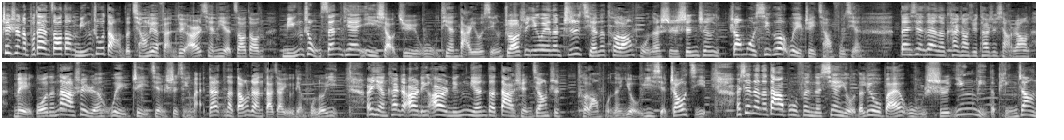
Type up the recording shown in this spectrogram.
这事呢，不但遭到民主党的强烈反对，而且呢，也遭到民众三天一小聚，五天大游行。主要是因为呢，之前的特朗普呢是声称让墨西哥为这墙付钱，但现在呢，看上去他是想让美国的纳税人为这件事情买单。那当然，大家有点不乐意。而眼看着二零二零年的大选将至，特朗普呢有一些着急。而现在呢，大部分的现有的六百五十英里的屏障。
